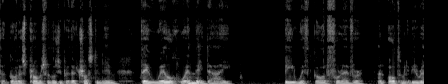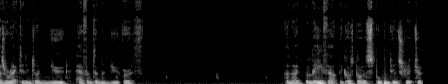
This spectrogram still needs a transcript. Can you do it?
That God has promised for those who put their trust in Him, they will, when they die, be with God forever and ultimately be resurrected into a new heaven and a new earth. And I believe that because God has spoken to in Scripture,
